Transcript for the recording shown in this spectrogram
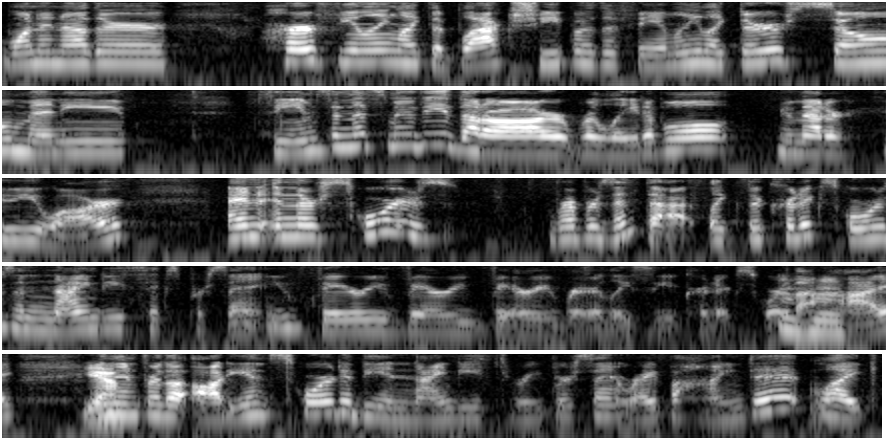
one another, her feeling like the black sheep of the family. Like there are so many themes in this movie that are relatable no matter who you are. And and their scores represent that. Like the critic score is a 96%. You very very very rarely see a critic score that high. Mm-hmm. Yeah. And then for the audience score to be a 93% right behind it, like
